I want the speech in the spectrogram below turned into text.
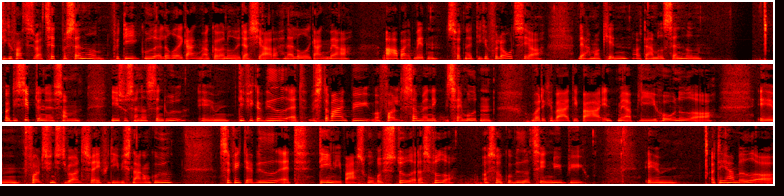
de kan faktisk være tæt på sandheden, fordi Gud er allerede i gang med at gøre noget i deres hjerter. Han er allerede i gang med at arbejde med den, sådan at de kan få lov til at lære ham at kende, og dermed sandheden. Og disciplene, som Jesus han havde sendt ud, øh, de fik at vide, at hvis der var en by, hvor folk simpelthen ikke ville tage imod den, hvor det kan være, at de bare endte med at blive hånet, og øh, folk synes, de var åndssvage, fordi vi snakker om Gud, så fik de at vide, at det egentlig bare skulle ryste stød af deres fødder, og så gå videre til en ny by. Øh, og det her med at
